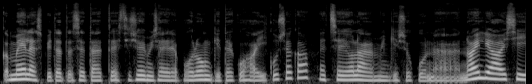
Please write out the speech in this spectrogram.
ka meeles pidada seda, et tõesti söömishäire puhul ongi tegu haigusega, et see ei ole mingisugune naljaasi,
